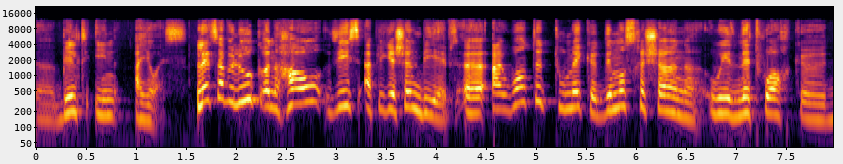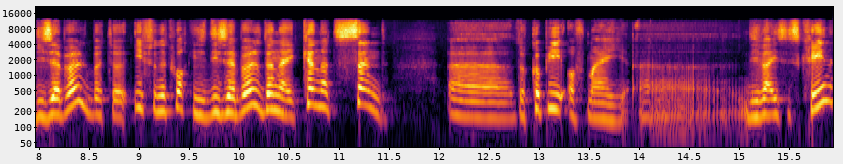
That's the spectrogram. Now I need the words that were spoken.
uh, built in iOS. Let's have a look on how this application behaves. Uh, I wanted to make a demonstration with network uh, disabled, but uh, if the network is disabled, then I cannot send uh, the copy of my uh, device screen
